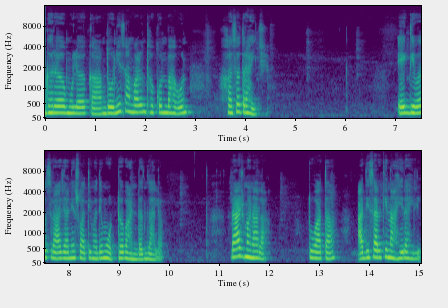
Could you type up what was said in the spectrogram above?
घरं मुलं काम दोन्ही सांभाळून थकून भागून हसत राहायची. एक दिवस राज आणि स्वातीमध्ये मोठं भांडण झालं. राज म्हणाला तू आता आधीसारखी नाही राहिली.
